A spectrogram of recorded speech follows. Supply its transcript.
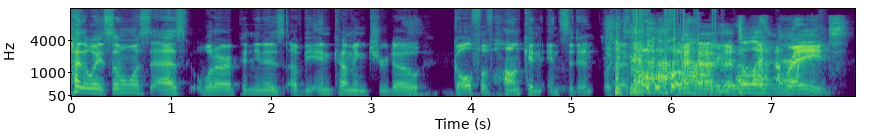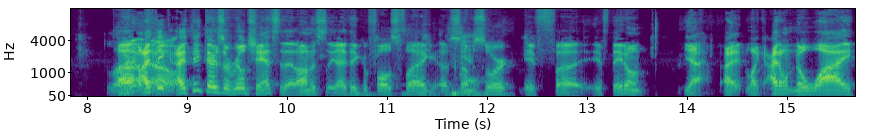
by the way, someone wants to ask what our opinion is of the incoming Trudeau Gulf of Honkin incident, which I I like. Great. Uh, Love I think. I think there's a real chance of that. Honestly, I think a false flag of some Yeah. sort. If uh, if they don't, yeah, I like I don't know why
